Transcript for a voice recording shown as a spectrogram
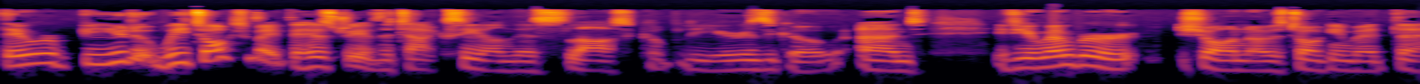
they were beautiful. We talked about the history of the taxi on this slot a couple of years ago, and if you remember, Sean, I was talking about the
